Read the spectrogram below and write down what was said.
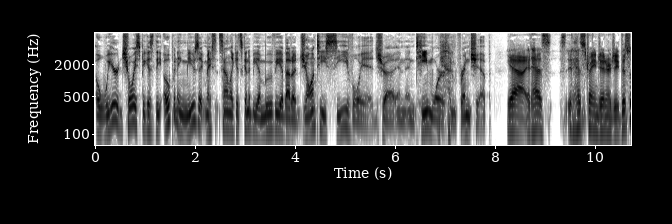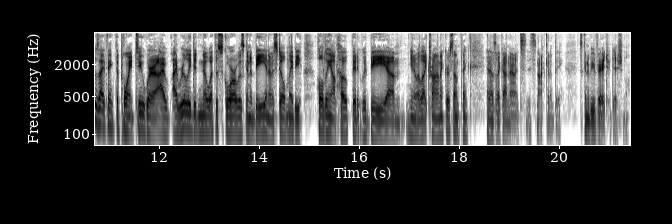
a weird choice because the opening music makes it sound like it's going to be a movie about a jaunty sea voyage uh, and, and teamwork and friendship. Yeah, it has it has strange energy. This was, I think, the point too where I, I really didn't know what the score was going to be, and I was still maybe holding out hope that it would be, um, you know, electronic or something. And I was like, oh no, it's it's not going to be. It's going to be very traditional.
